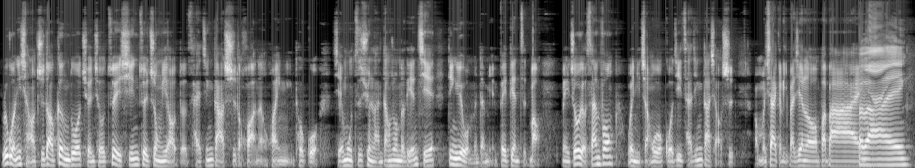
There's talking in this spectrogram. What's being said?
如果你想要知道更多全球最新最重要的财经大事的话呢，欢迎你透过节目资讯栏当中的连结订阅我们的免费电子报，每周有三封，为你掌握国际财经大小事。我们下一个礼拜见喽，拜拜，拜拜。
